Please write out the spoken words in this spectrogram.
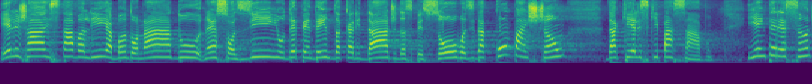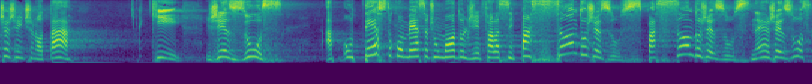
Ele já estava ali abandonado, né, sozinho, dependendo da caridade das pessoas e da compaixão daqueles que passavam. E é interessante a gente notar que Jesus, o texto começa de um modo de fala assim, passando Jesus, passando Jesus, né? Jesus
